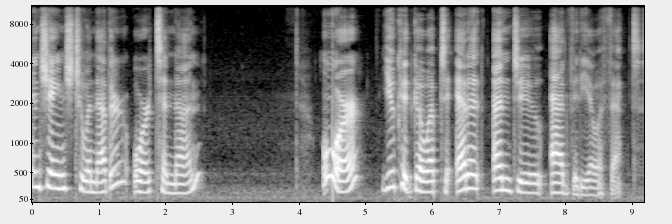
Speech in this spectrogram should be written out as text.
and change to another or to none. Or you could go up to edit, undo, add video effect.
